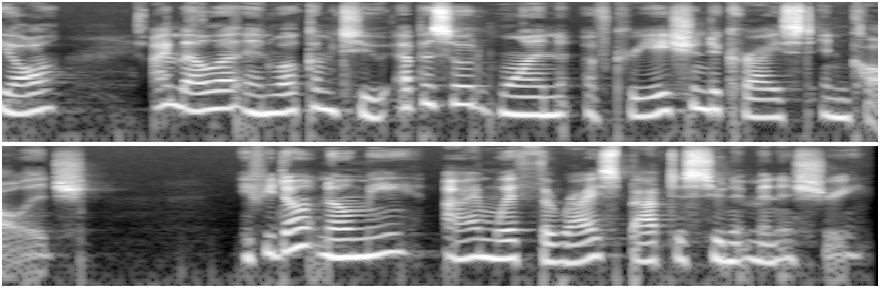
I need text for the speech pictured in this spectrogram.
Hey, y'all. I'm Ella, and welcome to episode one of Creation to Christ in College. If you don't know me, I'm with the Rice Baptist Student Ministry.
